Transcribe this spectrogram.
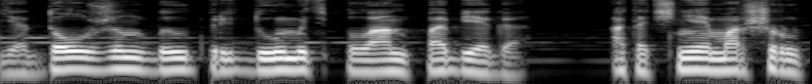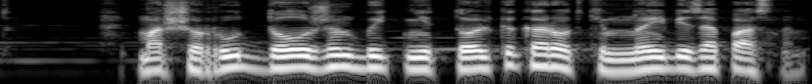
я должен был придумать план побега, а точнее маршрут. Маршрут должен быть не только коротким, но и безопасным.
